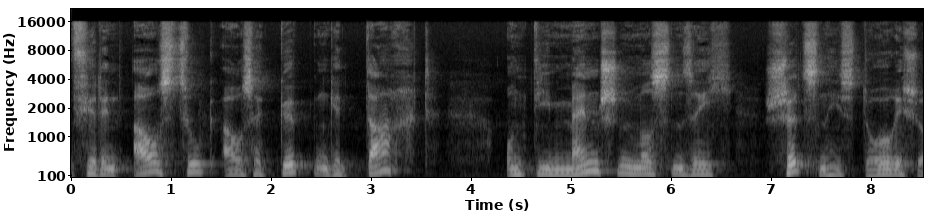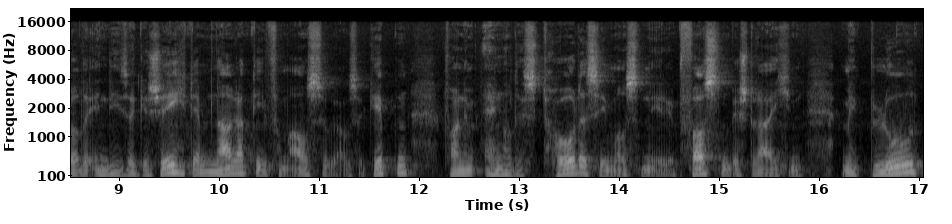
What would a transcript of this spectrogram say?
für den Auszug aus Ägypten gedacht und die Menschen mussten sich schützen, historisch oder in dieser Geschichte, im Narrativ vom Auszug aus Ägypten, vor einem Engel des Todes. Sie mussten ihre Pfosten bestreichen mit Blut,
